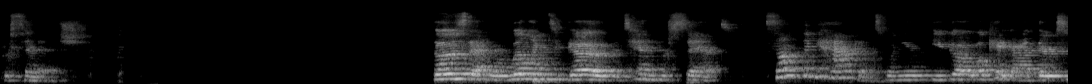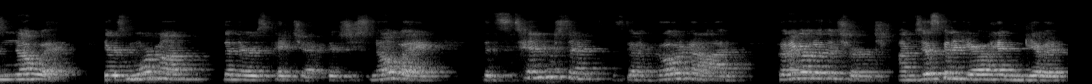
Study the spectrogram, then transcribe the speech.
percentage. Those that were willing to go the 10%, something happens when you, you go, okay, God, there's no way. There's more month than there is paycheck. There's just no way this 10% is going to go to God, going to go to the church. I'm just going to go ahead and give it.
